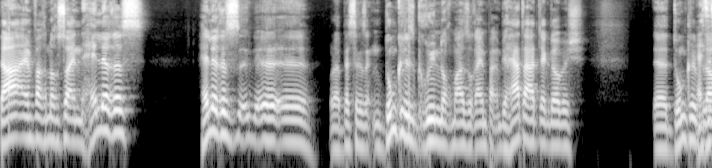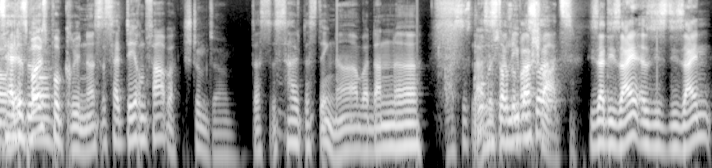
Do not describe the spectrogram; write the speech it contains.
da einfach noch so ein helleres, helleres, äh, äh, oder besser gesagt, ein dunkles Grün nochmal so reinpacken. Wie Hertha hat ja, glaube ich, äh, dunkelblau. Es ist halt das hellblau. Wolfsburg-Grün, ne? Es ist halt deren Farbe. Stimmt, ja. Das ist halt das Ding, ne? Aber dann äh, Das ist komisch. es doch Also lieber was soll- schwarz. Dieser Design, also dieses Design,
